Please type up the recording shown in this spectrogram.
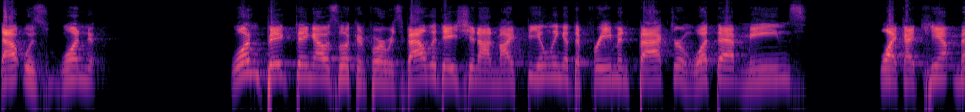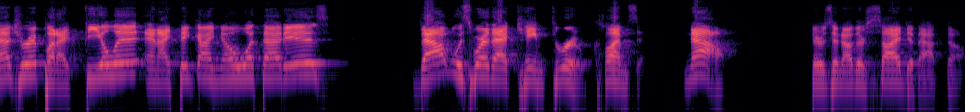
That was one one big thing I was looking for was validation on my feeling of the Freeman factor and what that means. Like I can't measure it, but I feel it and I think I know what that is. That was where that came through, Clemson. Now, there's another side to that, though.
